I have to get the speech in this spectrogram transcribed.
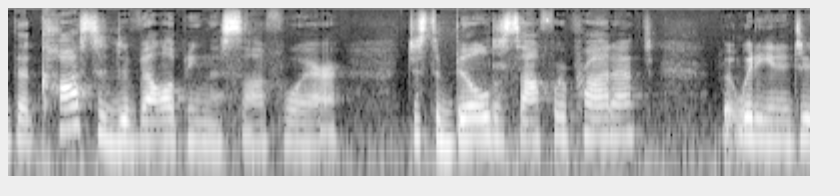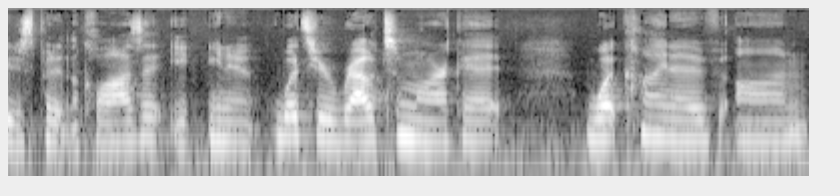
the cost of developing the software, just to build a software product, but what are you going to do? Just put it in the closet? You, you know, what's your route to market? What kind of um,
